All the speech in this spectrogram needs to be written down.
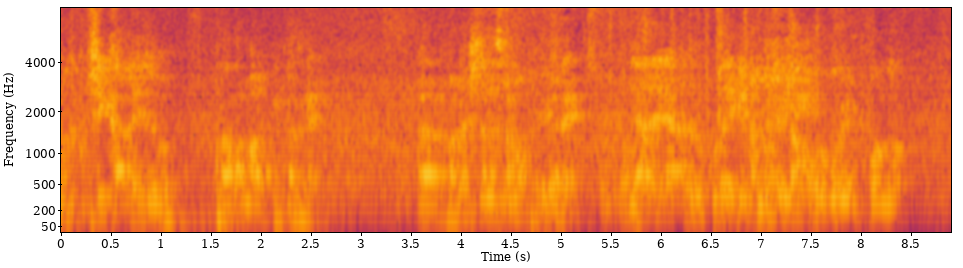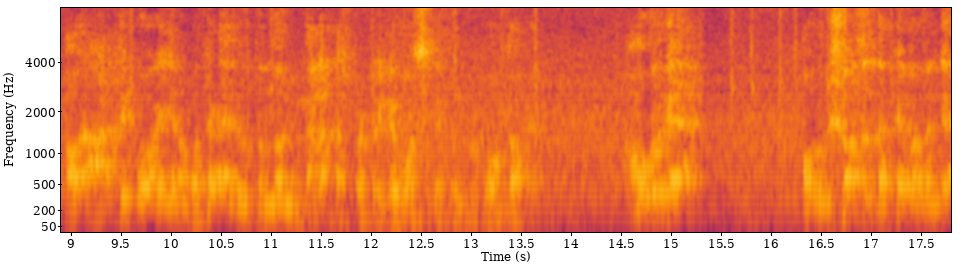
ಒಂದು ಕೃಷಿ ಕಾಲೇಜು ಪ್ರಾರಂಭ ಆಗಬೇಕಾದ್ರೆ ಬಹಳಷ್ಟು ಜನ ಶ್ರಮ ಪಟ್ಟಿದ್ದಾರೆ. ಯಾರೇ ಆದರೂ ಕೂಡ ಈಗ ನಮ್ಮಲ್ಲಿ ನಿಮ್ಮಲ್ಲಿ ಅವ್ರಿಗೂ ಇಟ್ಕೊಂಡು ಅವ್ರ ಆರ್ಥಿಕವಾಗಿ ಏನೋ ಒತ್ತಡ ಇದ್ರು ತಂದು ನಿಮ್ಗೆಲ್ಲ ಕಷ್ಟಪಟ್ಟು ಇಲ್ಲಿ ಓಸಿಗೆ ತಂದ್ಬಿಟ್ಟು ಹೋಗ್ತಾವೆ ಅವ್ರಿಗೆ ಅವ್ರ ವಿಶ್ವಾಸಕ್ಕೆ ಧಕ್ಕೆ ಬರ್ದಂಗೆ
